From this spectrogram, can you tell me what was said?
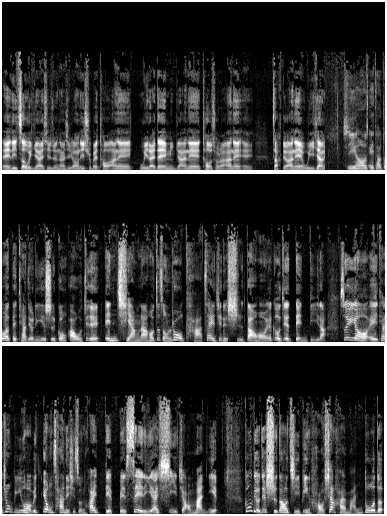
诶，你做胃镜的时阵，若是讲你想要吐，安尼胃内底物件安尼吐出来，安尼会砸到安尼危险。是哦，诶，头拄仔会听到李医师讲啊，有这个咽腔然后这种肉卡在这个食道吼，要有这个点滴啦。所以哦，诶，听众朋友吼，要用餐的时阵爱特别细腻，爱细嚼慢咽。讲到这食道疾病，好像还蛮多的。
